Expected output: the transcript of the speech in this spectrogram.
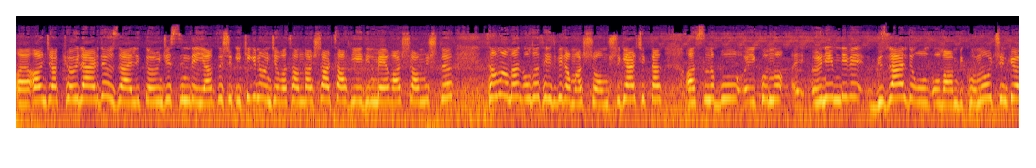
E, ancak köylerde özellikle öncesinde yaklaşık iki gün önce vatandaşlar tahliye edilmeye başlanmıştı. Tamamen o da tedbir amaçlı olmuştu. Gerçekten aslında bu konu e, önemli ve güzel de olan bir konu. Çünkü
